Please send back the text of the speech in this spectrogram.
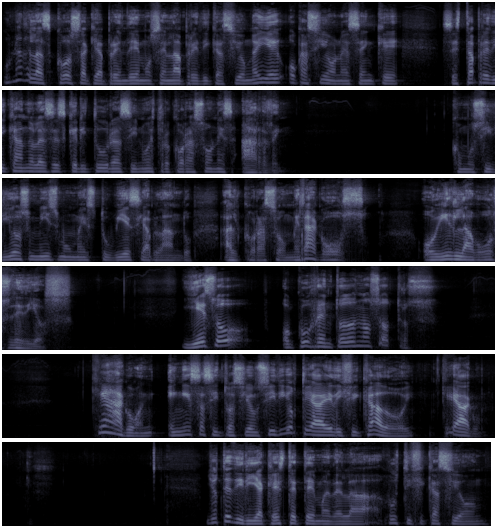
Una de las cosas que aprendemos en la predicación, hay ocasiones en que se está predicando las escrituras y nuestros corazones arden. Como si Dios mismo me estuviese hablando al corazón. Me da gozo oír la voz de Dios. Y eso ocurre en todos nosotros. ¿Qué hago en, en esa situación? Si Dios te ha edificado hoy, ¿qué hago? Yo te diría que este tema de la justificación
